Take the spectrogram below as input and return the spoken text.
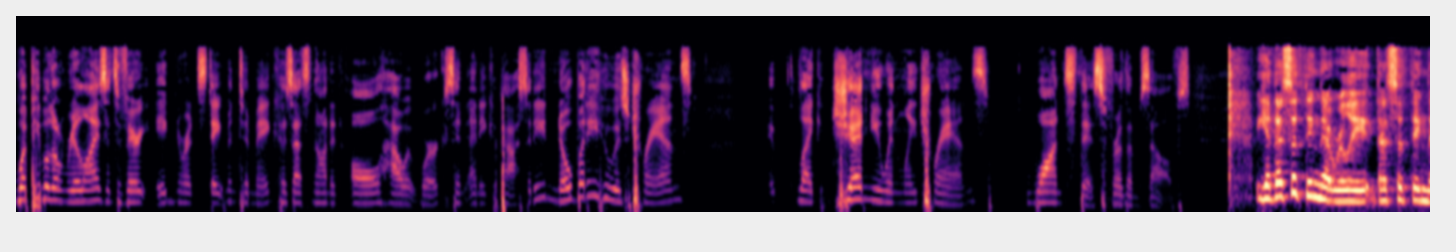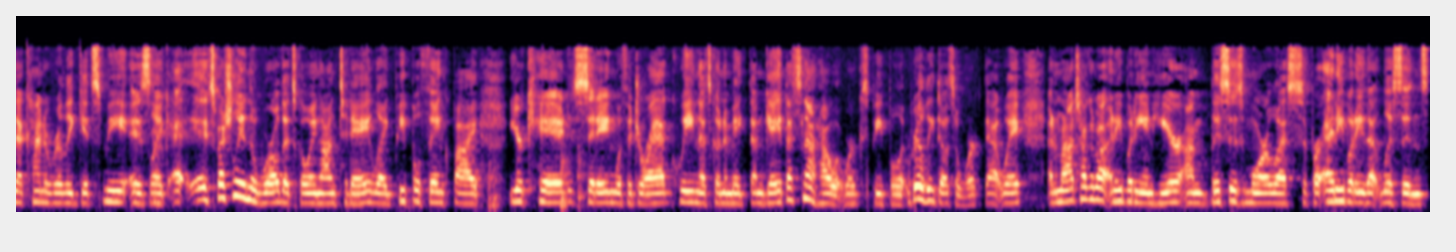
what people don't realize it's a very ignorant statement to make because that's not at all how it works in any capacity. Nobody who is trans eh, like genuinely trans wants this for themselves. Yeah, that's the thing that really that's the thing that kind of really gets me is like especially in the world that's going on today, like people think by your kid sitting with a drag queen that's going to make them gay. That's not how it works, people. It really doesn't work that way. And I'm not talking about anybody in here. I'm this is more or less for anybody that listens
